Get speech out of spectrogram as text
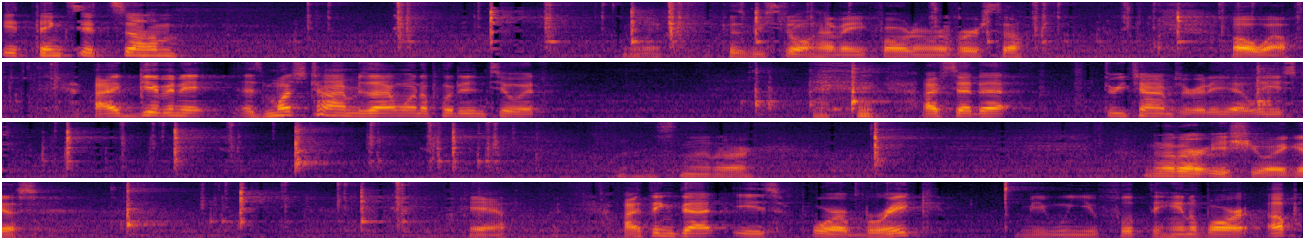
it thinks it's, um, because yeah, we still don't have any forward and reverse though. Oh well. I've given it as much time as I want to put into it. I've said that three times already at least. Not our not our issue, I guess. Yeah, I think that is for a brake. I mean, when you flip the handlebar up,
